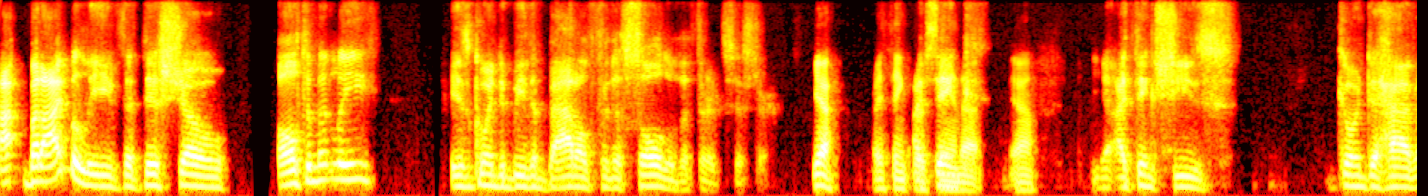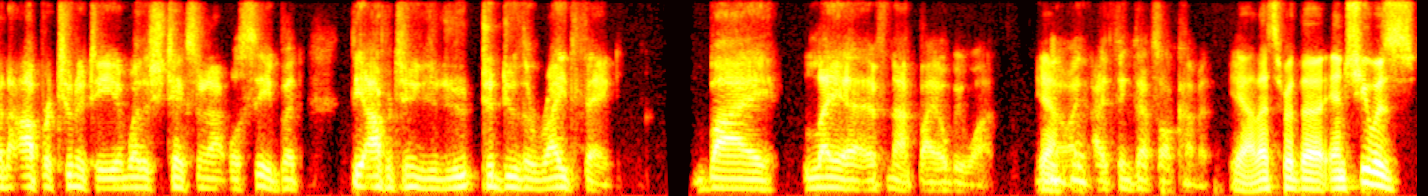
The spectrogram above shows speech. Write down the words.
I, but i believe that this show ultimately is going to be the battle for the soul of the third sister yeah I think I they're saying think- that. Yeah. yeah i think she's going to have an opportunity and whether she takes it or not we'll see but the opportunity to do to do the right thing by leia if not by obi-wan you Yeah. know, I, I think that's all coming Yeah. That's where the and she was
